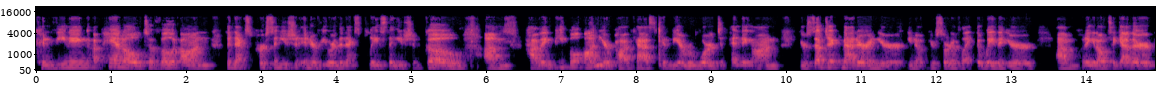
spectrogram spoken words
convening a panel to vote on the next person you should interview or the next place that you should go. Um, having people on your podcast can be a reward depending on your subject matter and your, you know, your sort of like the way that you're um, putting it all together.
